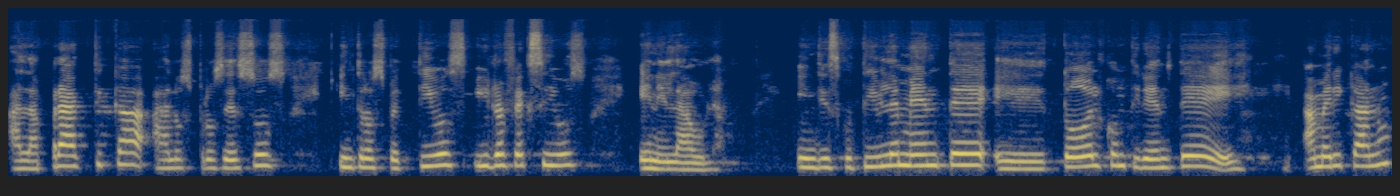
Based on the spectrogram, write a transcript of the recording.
a la práctica, a los procesos introspectivos y reflexivos en el aula. Indiscutiblemente, eh, todo el continente americano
